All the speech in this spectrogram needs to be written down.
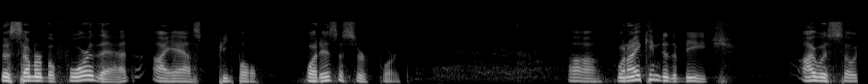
the summer before that, I asked people, What is a surfboard? Uh, when I came to the beach, I was so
